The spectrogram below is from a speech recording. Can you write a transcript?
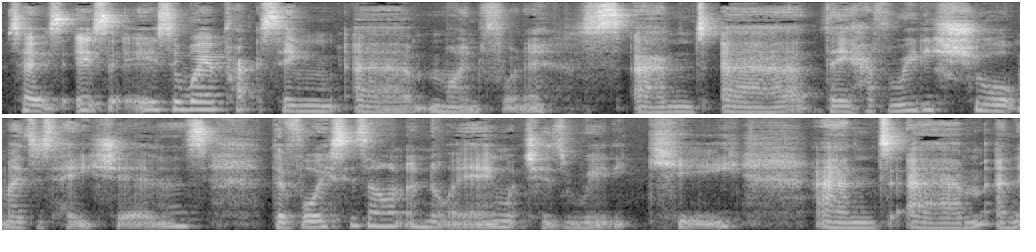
so it's it's, it's a way of practicing uh, mindfulness, and uh, they have really short meditations. The voices aren't annoying, which is really key, and um, and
